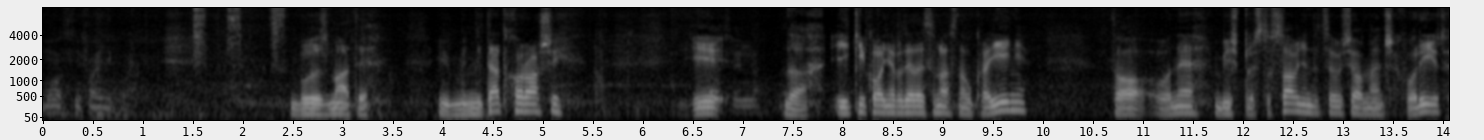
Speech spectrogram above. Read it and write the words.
моцні файні коні. буде мати імунітет хороший. І, да, і які коні родилися у нас на Україні, то вони більш пристосовані до цього всього, менше хворіють.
